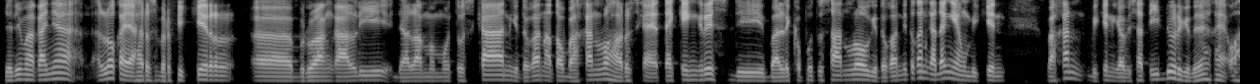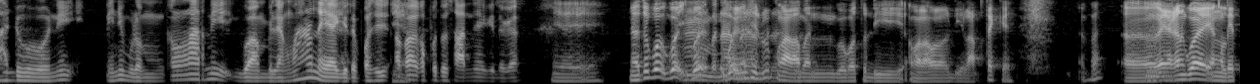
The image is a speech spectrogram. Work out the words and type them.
jadi makanya lo kayak harus berpikir eh, berulang kali dalam memutuskan gitu kan atau bahkan lo harus kayak taking risk di balik keputusan lo gitu kan itu kan kadang yang bikin bahkan bikin gak bisa tidur gitu ya kayak waduh ini ini belum kelar nih gua ambil yang mana ya gitu posisi Iya. apa keputusannya gitu kan Iya, iya, iya. Nah itu gue gue gue Hmm, benar, gue ini sih dulu benar. pengalaman gue waktu di awal-awal di Laptek ya. Apa? Eh Hmm. Ya kan gue yang lead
